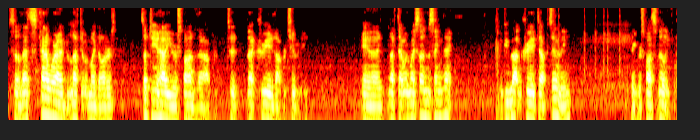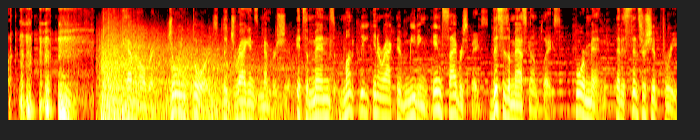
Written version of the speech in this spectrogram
So that's kind of where i left it with my daughters it's up to you how you respond to that to that created opportunity. And i left that with my son the same thing. If you go out and create the opportunity take responsibility for it. If you haven't already, join Thor's The Dragons membership. It's a men's monthly interactive meeting in cyberspace. This is a masculine place for men that is censorship free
